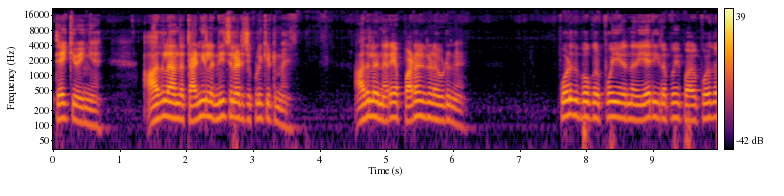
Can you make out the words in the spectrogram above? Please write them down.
தேக்கி வைங்க. அதில் அந்த தண்ணியில் நீச்சல் அடித்து குளிக்கட்டுமே. அதில் நிறைய படகுகளை விடுங்க. பொழுதுபோக்கு போய் அந்த ஏரியில் போய் ப பொழுத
